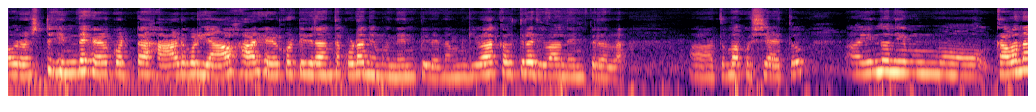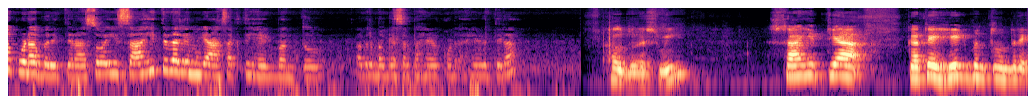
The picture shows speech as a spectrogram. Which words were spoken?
ಅವರಷ್ಟು ಹಿಂದೆ ಹೇಳ್ಕೊಟ್ಟ ಹಾಡುಗಳು ಯಾವ ಹಾಡು ಹೇಳ್ಕೊಟ್ಟಿದ್ದೀರಾ ಅಂತ ಕೂಡ ನಿಮ್ಗೆ ನೆನಪಿದೆ. ನಮ್ಗೆ ಇವಾಗ ಕಲ್ತಿರೋದು ಇವಾಗ ನೆನಪಿರಲ್ಲ. ತುಂಬ ಖುಷಿ ಆಯಿತು. ಇನ್ನು ನಿಮ್ಮ ಕವನ ಕೂಡ ಬರೀತೀರಾ? ಸೊ ಈ ಸಾಹಿತ್ಯದಲ್ಲಿ ನಿಮಗೆ ಆಸಕ್ತಿ ಹೇಗೆ ಬಂತು? ಅದ್ರ ಬಗ್ಗೆ ಸ್ವಲ್ಪ ಹೇಳ್ಕೊಡ, ಹೇಳ್ತೀರಾ? ಹೌದು, ರಶ್ಮಿ. ಸಾಹಿತ್ಯ ಕತೆ ಹೇಗೆ ಬಂತು ಅಂದರೆ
